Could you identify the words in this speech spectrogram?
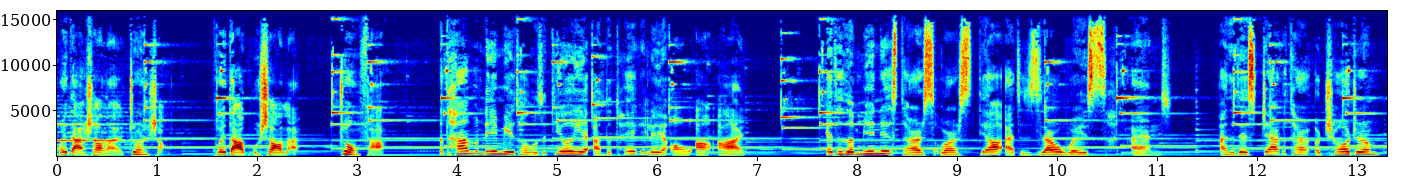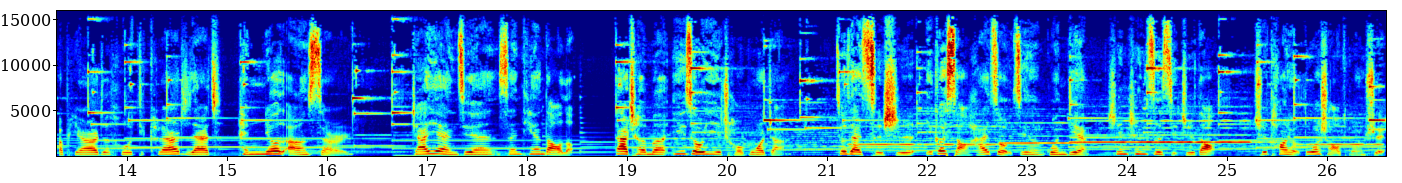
回答上来重赏，回答不上来重罚。The time limit was due in the twinkling of an eye. Yet the ministers were still at their wits' end, and this janitor, a children, appeared who declared that he knew the answer. 眨眼间，三天到了，大臣们依旧一筹莫展。就在此时，一个小孩走进宫殿，声称自己知道池塘有多少桶水。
